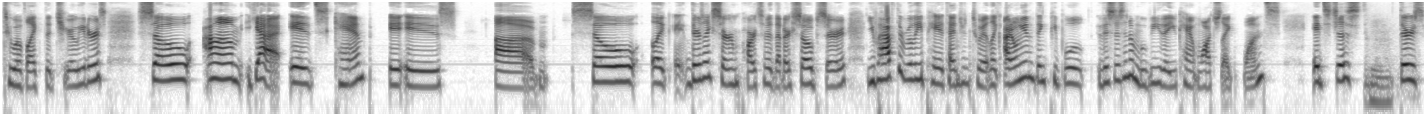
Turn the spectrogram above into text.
two of like the cheerleaders. So um, yeah, it's camp. It is um so like there's like certain parts of it that are so absurd you have to really pay attention to it like i don't even think people this isn't a movie that you can't watch like once it's just Mhm. there's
